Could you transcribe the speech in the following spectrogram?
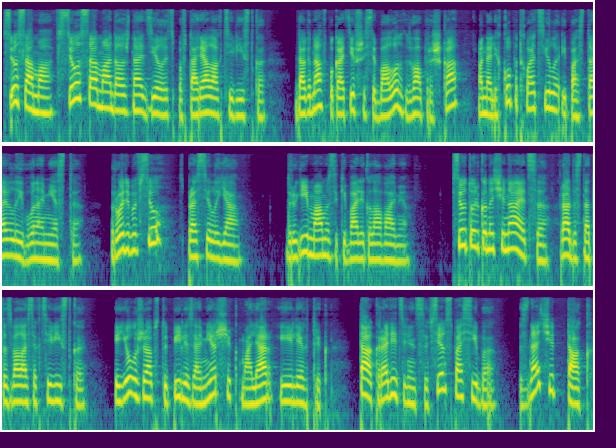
Все сама, все сама должна делать, повторяла активистка. Догнав покатившийся баллон в два прыжка, она легко подхватила и поставила его на место. Вроде бы все, спросила я. Другие мамы закивали головами. Все только начинается, радостно отозвалась активистка. Ее уже обступили замерщик, маляр и электрик. Так, родительницы, всем спасибо. Значит, так.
